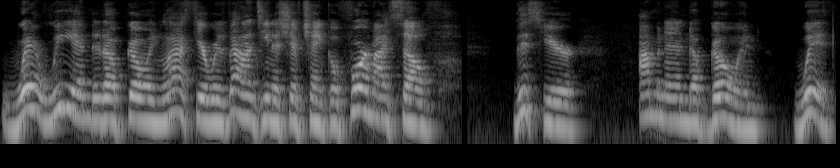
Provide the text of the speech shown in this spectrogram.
where we ended up going last year with Valentina Shevchenko for myself. This year, I'm going to end up going with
